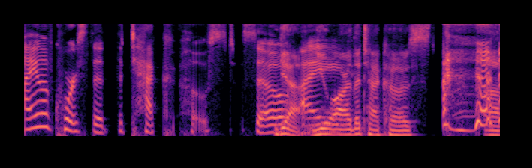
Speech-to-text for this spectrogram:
I am of course the the tech host. So yeah, I, you are the tech host. Um,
